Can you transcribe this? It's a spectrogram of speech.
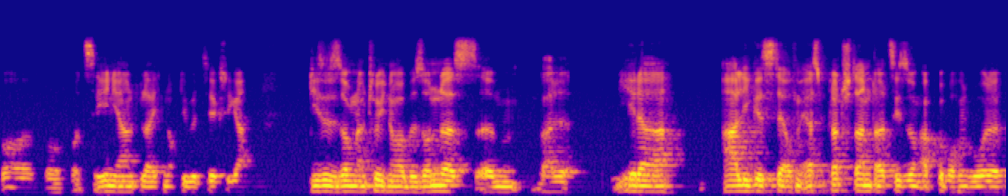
vor, vor, vor zehn Jahren vielleicht noch die Bezirksliga. Diese Saison natürlich nochmal besonders, ähm, weil jeder A-Ligist, der auf dem ersten Platz stand, als die Saison abgebrochen wurde,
